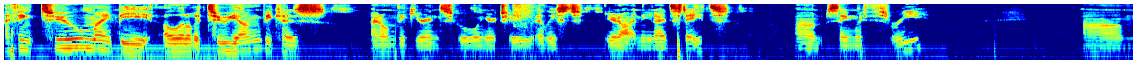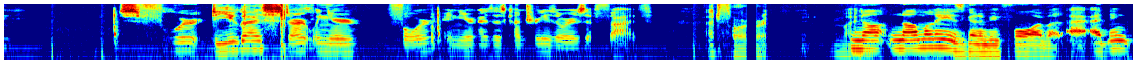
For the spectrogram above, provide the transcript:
I think 2 might be a little bit too young because I don't think you're in school when you're 2, at least you're not in the United States. Um, same with 3. Um, four. Do you guys start when you're four in your guys' countries, or is it five? At 4. My, No, normally it's gonna be four, but I, I think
